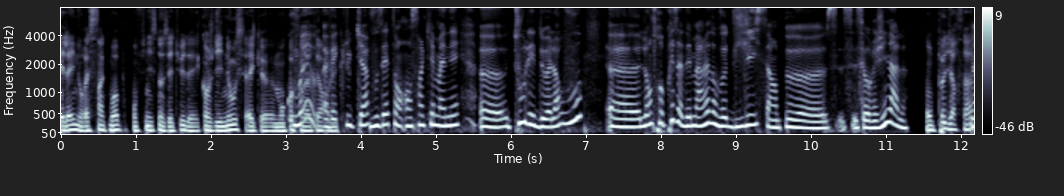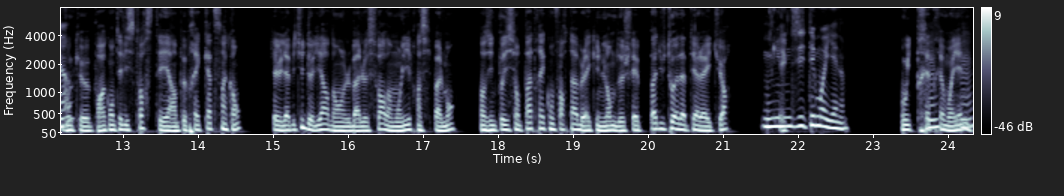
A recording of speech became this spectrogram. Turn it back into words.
et là, il nous reste cinq mois pour qu'on finisse nos études. Et quand je dis nous, c'est avec euh, mon cofondateur. avec Lucas. Vous êtes en, cinquième année euh, tous les deux. Alors vous, euh, l'entreprise a démarré dans votre lit. C'est un peu, c'est original. On peut dire ça. Donc pour raconter l'histoire, c'était à peu près 4-5 ans. J'avais l'habitude de lire dans le, bah, le soir dans mon lit principalement, dans une position pas très confortable avec une lampe de chevet pas du tout adaptée à la lecture. Une et... moyenne. Oui, très très mmh, moyenne. Mmh.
